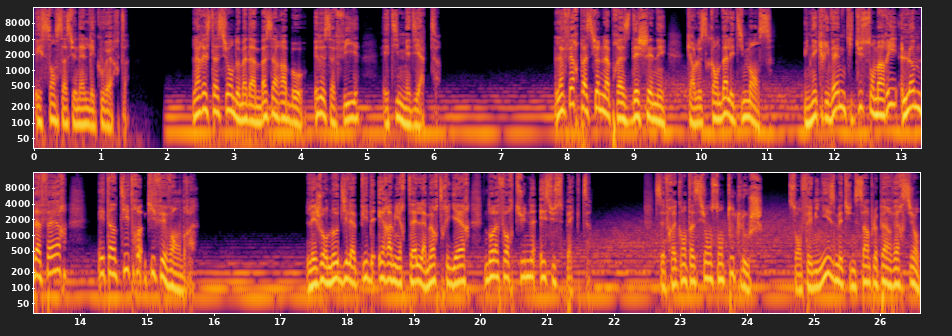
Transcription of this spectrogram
et sensationnelle découverte. L'arrestation de Madame Bassarabo et de sa fille est immédiate. L'affaire passionne la presse déchaînée, car le scandale est immense. Une écrivaine qui tue son mari, l'homme d'affaires, est un titre qui fait vendre. Les journaux dilapident Era Myrtel, la meurtrière, dont la fortune est suspecte. Ses fréquentations sont toutes louches. Son féminisme est une simple perversion.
